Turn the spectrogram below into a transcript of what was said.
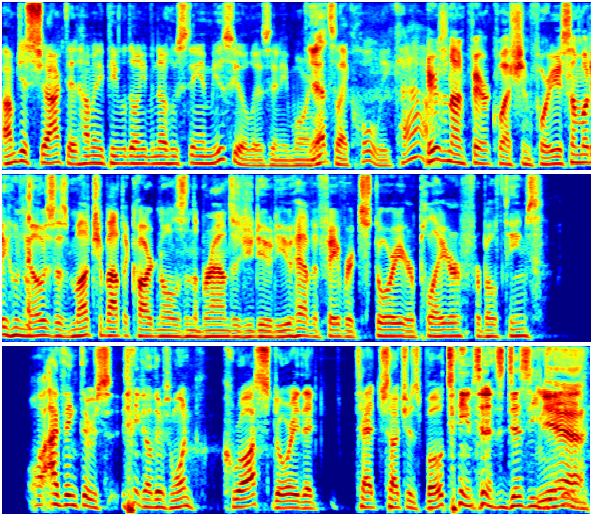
i'm just shocked at how many people don't even know who stan musial is anymore and Yeah. that's like holy cow Here's an unfair question for you. Somebody who knows as much about the Cardinals and the Browns as you do. Do you have a favorite story or player for both teams? well i think there's you know there's one cross story that t- touches both teams and it's dizzy Yeah. dean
